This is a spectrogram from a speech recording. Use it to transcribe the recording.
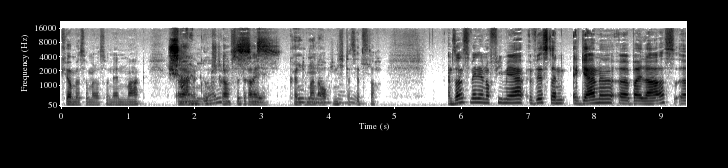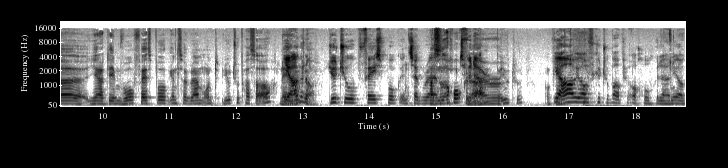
Kirmes, wenn man das so nennen mag. Äh, Schade, an der Das 3. ist Könnte man auch ich nicht, das jetzt noch. Ansonsten, wenn ihr noch viel mehr wisst, dann äh, gerne äh, bei Lars, äh, je nachdem wo, Facebook, Instagram und YouTube hast du auch? Nee, ja, YouTube. genau. YouTube, Facebook, Instagram, Hast du auch hochgeladen bei Twitter. YouTube? Okay. Ja, habe ich auf YouTube auch, auch hochgeladen, ja.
